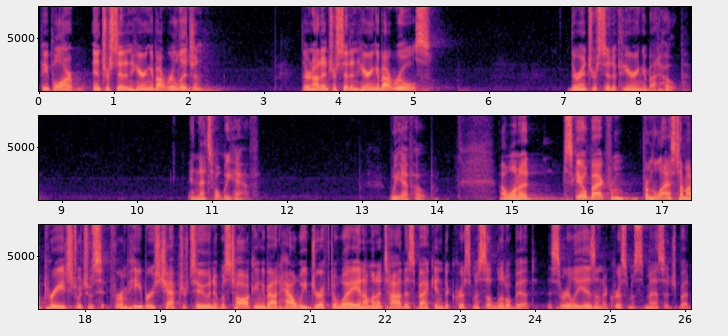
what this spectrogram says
People aren't interested in hearing about religion, they're not interested in hearing about rules. They're interested of hearing about hope. And that's what we have. We have hope. I want to scale back from, from the last time I preached, which was from Hebrews chapter 2, and it was talking about how we drift away. And I'm going to tie this back into Christmas a little bit. This really isn't a Christmas message, but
